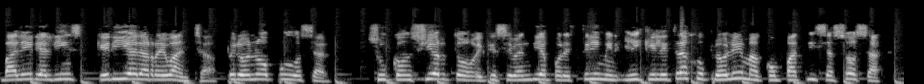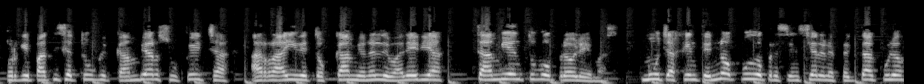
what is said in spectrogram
Valeria Lins quería la revancha, pero no pudo ser. Su concierto, el que se vendía por streaming y el que le trajo problema con Patricia Sosa, porque Patricia tuvo que cambiar su fecha a raíz de estos cambios en el de Valeria, también tuvo problemas. Mucha gente no pudo presenciar el espectáculo,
